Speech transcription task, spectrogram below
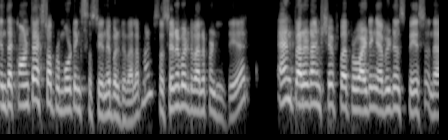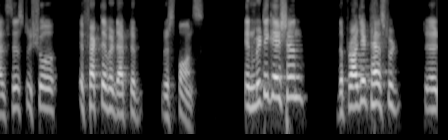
in the context of promoting sustainable development. Sustainable development is there and paradigm shift by providing evidence-based analysis to show effective adaptive response. In mitigation, the project has to, uh,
